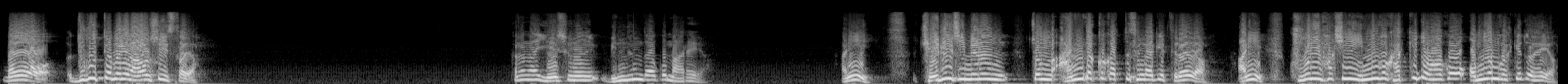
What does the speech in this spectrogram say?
뭐, 누구 때문에 나올 수 있어요. 그러나 예수는 믿는다고 말해요. 아니, 죄를 지면은 좀 안 될 것 같은 생각이 들어요. 아니, 구원의 확신이 있는 것 같기도 하고 없는 것 같기도 해요.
